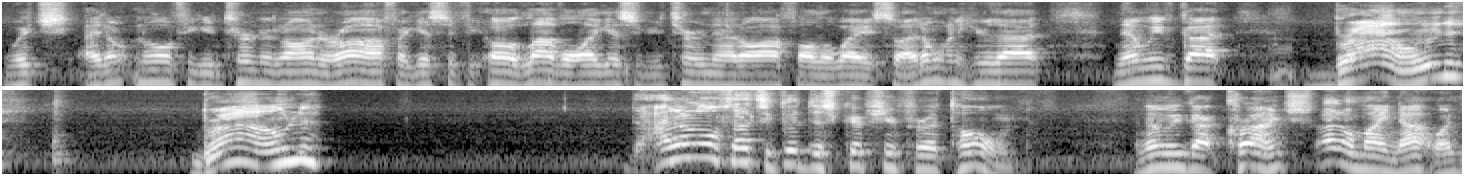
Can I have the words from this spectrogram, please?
which I don't know if you can turn it on or off. I guess if you, oh, level, I guess if you turn that off all the way. So I don't want to hear that. then we've got brown, brown. I don't know if that's a good description for a tone. And then we've got crunch. I don't mind that one.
